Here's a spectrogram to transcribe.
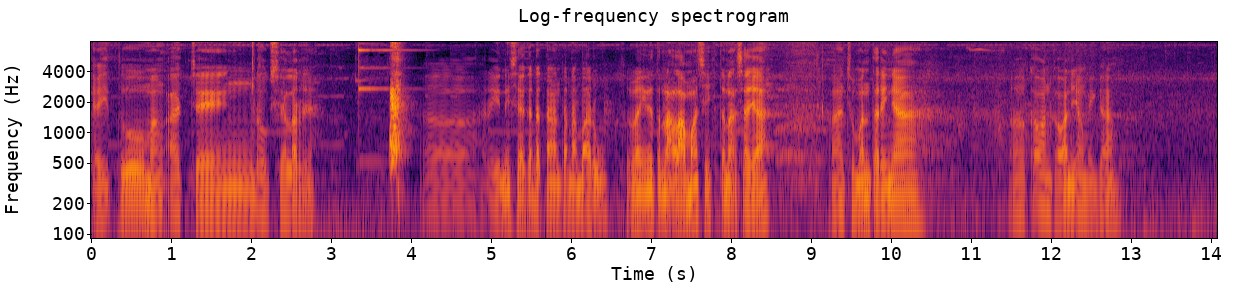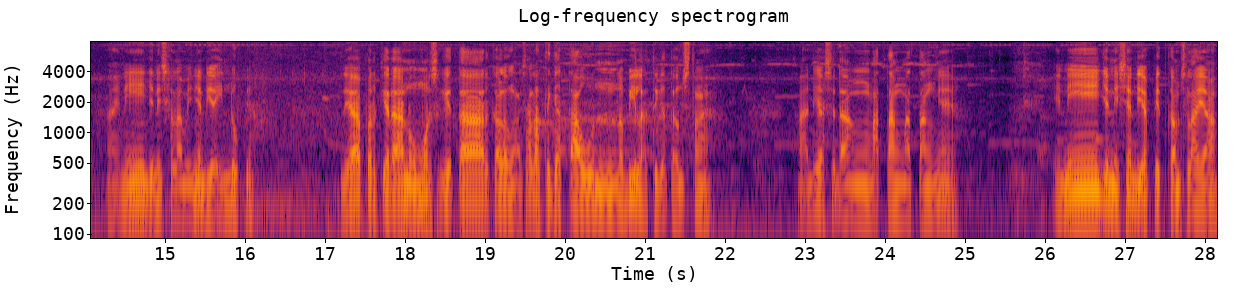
Yaitu Mang Aceng Dog Seller ya. Uh, Hari ini saya kedatangan ternak baru. Sebenarnya ini ternak lama sih Ternak saya. Uh, Cuman tadinya eh, Kawan-kawan uh, yang megang. Nah ini jenis kelaminnya dia induk ya dia perkiraan umur sekitar kalau nggak salah tiga tahun lebih lah tiga tahun setengah. Nah, dia sedang matang-matangnya ya. Ini jenisnya dia pitkam selayang.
